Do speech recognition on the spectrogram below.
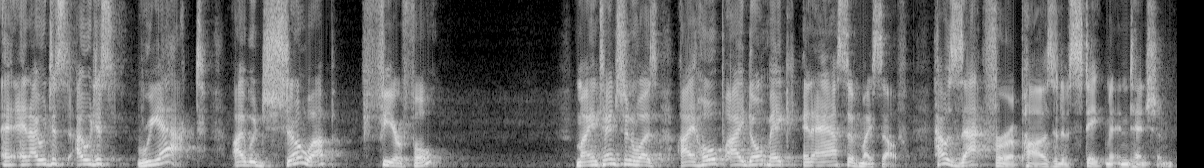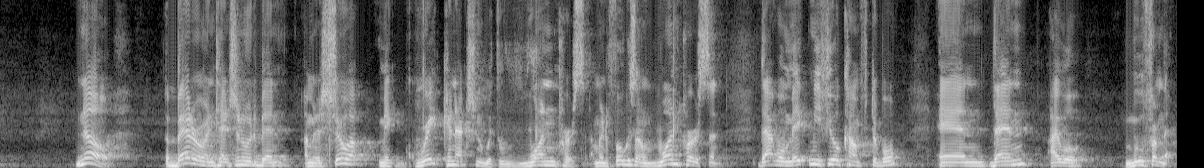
and, and I would just, I would just react. I would show up fearful. My intention was, I hope I don't make an ass of myself. How's that for a positive statement intention? No, a better intention would have been I'm going to show up, make great connection with one person. I'm going to focus on one person that will make me feel comfortable, and then I will move from there.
